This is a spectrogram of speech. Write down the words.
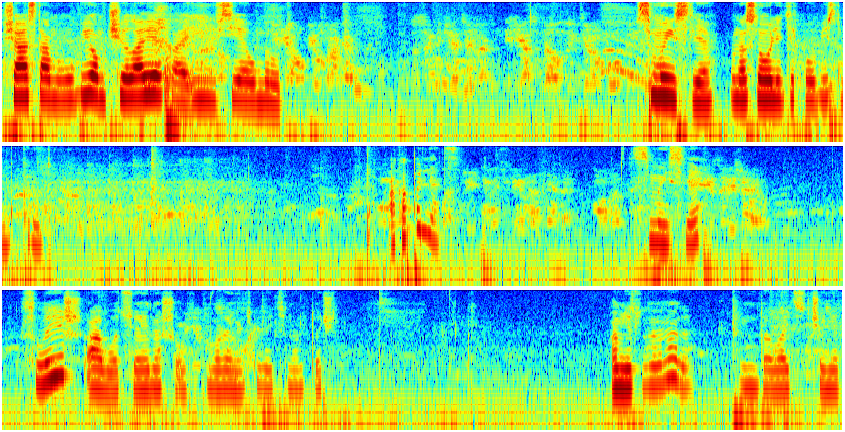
Сейчас там убьем человека и все умрут. В смысле? У нас снова лидер по убийствам? Круто. А как подняться? В смысле? Слышь? А, вот, все, я нашел. Вагонетку зайти нам точно. А мне туда надо? Ну, давайте, что нет.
